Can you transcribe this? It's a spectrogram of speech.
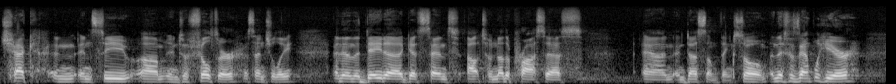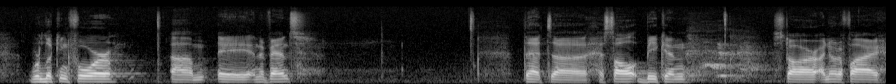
check and, and see um, and to filter essentially, and then the data gets sent out to another process and, and does something. So in this example here, we're looking for um, a, an event that uh, has salt, beacon, star, iNotify,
